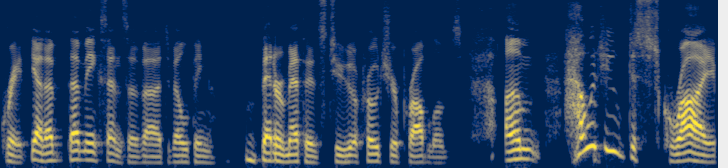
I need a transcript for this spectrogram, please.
Great. Yeah, that, that makes sense of uh, developing better methods to approach your problems. Um, how would you describe,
